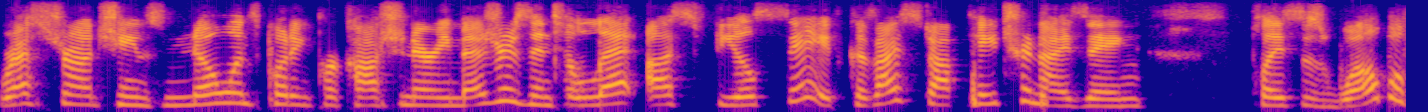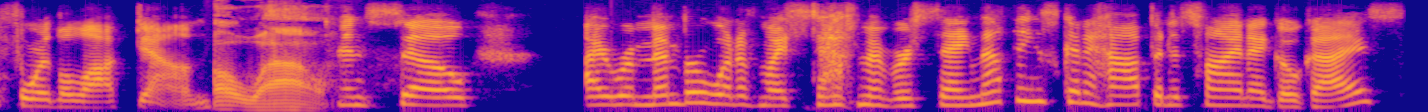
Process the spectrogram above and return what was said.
restaurant chains, no one's putting precautionary measures in to let us feel safe because I stopped patronizing places well before the lockdown. oh wow. And so I remember one of my staff members saying, Nothing's going to happen. It's fine. I go, Guys,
